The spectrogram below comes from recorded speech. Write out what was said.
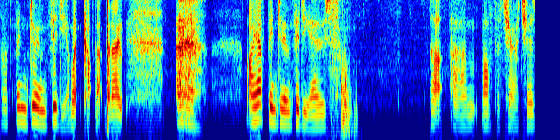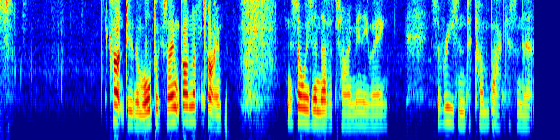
I've been doing video. I might cut that bit out. I have been doing videos uh, um, of the churches. I can't do them all because I haven't got enough time. There's always another time anyway. It's a reason to come back, isn't it?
